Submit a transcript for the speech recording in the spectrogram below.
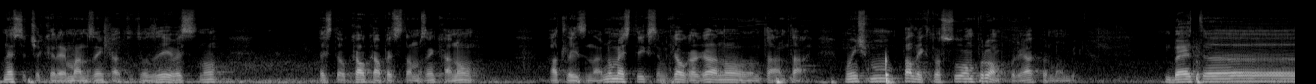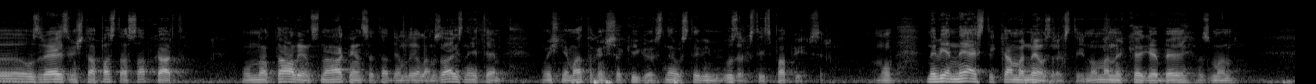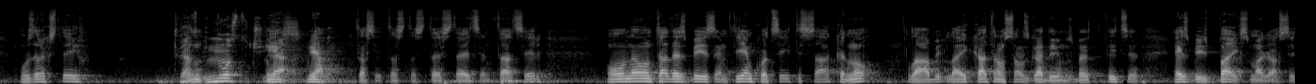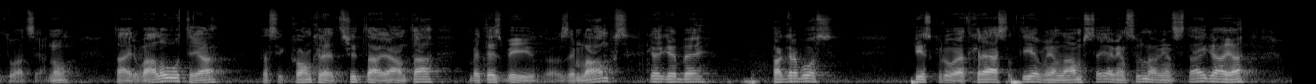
nesačakarē man, zini, kā tu to dzīvi. Es, nu, es tev kaut kā pēc tam, zini, kā, nu, atlīdzināju. Nu, mēs tiksim kaut kā, kā nu, tā, un tā. Un viņš man palika to somu prom, kur, jā, kur man bija. Bet uh, uzreiz viņš tā pastāsta apkārt. Un no tālienes nāk viens ar tādiem lieliem zvaigznītēm. Viņš viņam atpakaļ, viņš saka, ka ne uz tevi uzrakstīts papīrs. Ir. Nu, Nevienu neaiztika, kā man neuzrakstīja. Nu, man ir KGB uz mani uzrakstīja. Kāds bija nostučīgs? Jā, jā, tas ir tas, tas, tas teiciens, tāds ir. Un, un tad es biju zem tiem, ko citi saka. Nu, labi, lai katram savs gadījums, bet ticiet, es biju baigts smagā situācijā. Nu, tā ir valūta, jā, tas ir konkrēti šitā, jā, un tā. Bet es biju zem lampas, KGB, pagrabos, pieskrūvēt krēslu, tie viena lampa sejā, viens runā, viens staigā. Jā.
